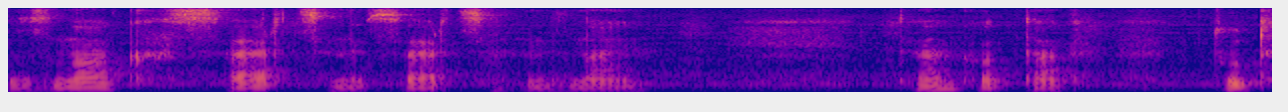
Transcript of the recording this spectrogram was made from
знак серця, не серце, не знаю. Так, от так. Тут,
